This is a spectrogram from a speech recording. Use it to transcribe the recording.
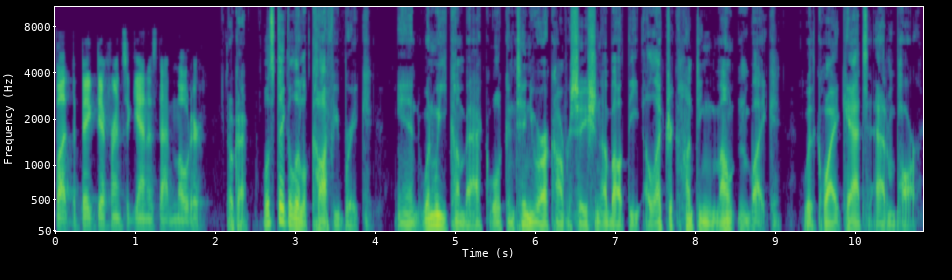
but the big difference again is that motor. Okay, let's take a little coffee break. And when we come back, we'll continue our conversation about the electric hunting mountain bike with QuietKat's Adam Parr.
